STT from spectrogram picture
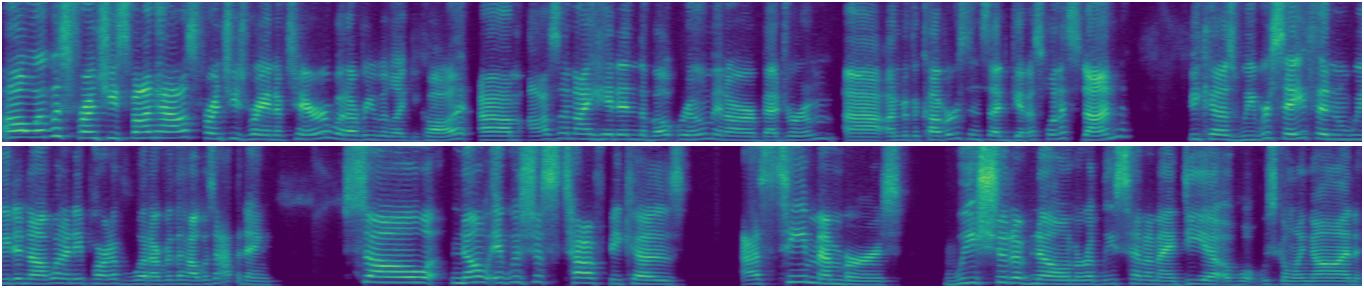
Oh, it was Frenchie's fun house, Frenchie's reign of terror, whatever you would like to call it. Um, Azah and I hid in the boat room in our bedroom uh, under the covers and said, get us when it's done because we were safe and we did not want any part of whatever the hell was happening. So, no, it was just tough because as team members, we should have known or at least had an idea of what was going on.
